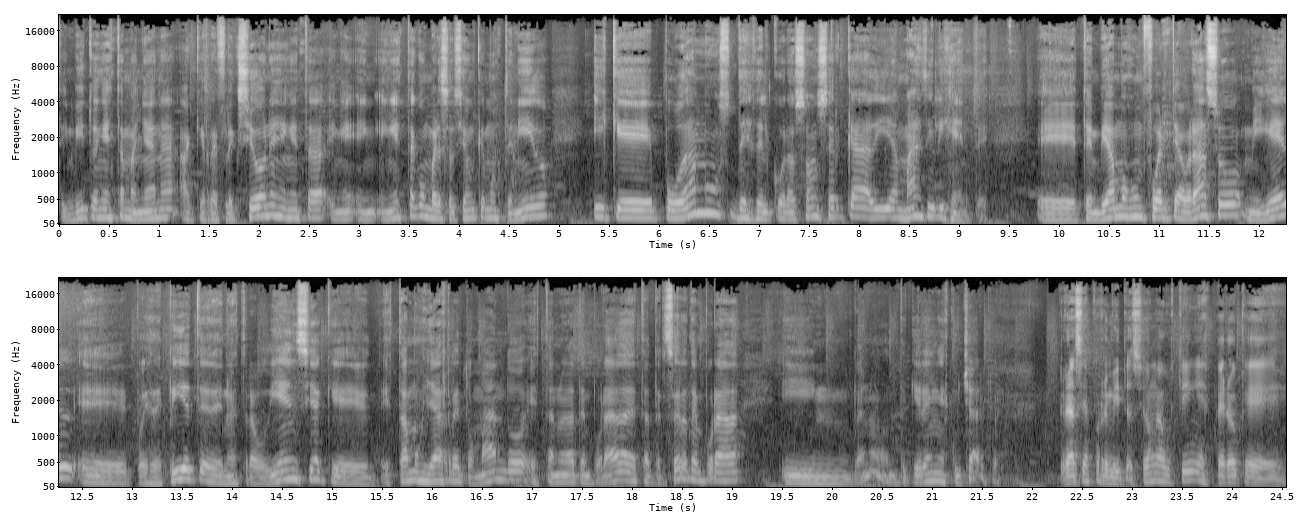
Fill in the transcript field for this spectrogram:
te invito en esta mañana a que reflexiones en esta, en, en- en esta conversación que hemos tenido y que podamos desde el corazón ser cada día más diligentes. Eh, te enviamos un fuerte abrazo, Miguel. eh, pues despídete de nuestra audiencia, que estamos ya retomando esta nueva temporada, esta tercera temporada, y mm, bueno, te quieren escuchar, pues. Gracias por la invitación, Agustín. Espero que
